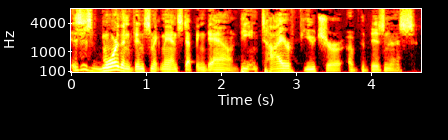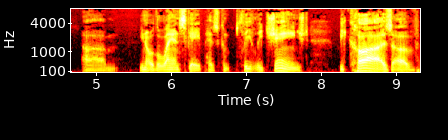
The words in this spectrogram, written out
this is more than Vince McMahon stepping down. The entire future of the business, um, you know, the landscape has completely changed because of,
